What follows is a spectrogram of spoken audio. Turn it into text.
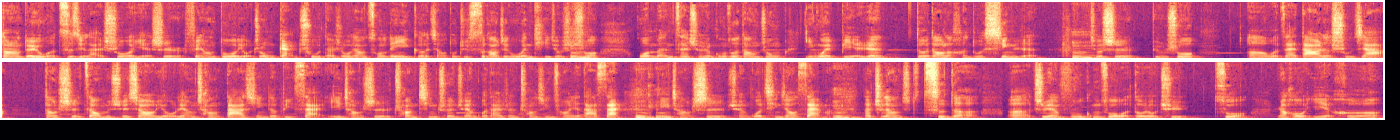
当然，对于我自己来说也是非常多有这种感触。但是，我想从另一个角度去思考这个问题，就是说，我们在学生工作当中，因为别人得到了很多信任，嗯，就是比如说，呃，我在大二的暑假，当时在我们学校有两场大型的比赛，一场是创青春全国大学生创新创业大赛，嗯另一场是全国青教赛嘛。嗯那这两次的呃志愿服务工作我都有去做，然后也和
